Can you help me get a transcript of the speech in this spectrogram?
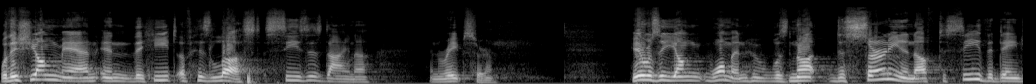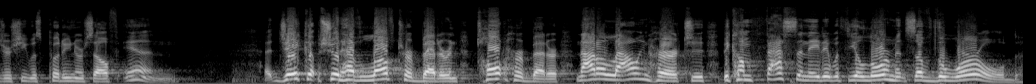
Well, this young man, in the heat of his lust, seizes Dinah and rapes her. Here was a young woman who was not discerning enough to see the danger she was putting herself in. Jacob should have loved her better and taught her better, not allowing her to become fascinated with the allurements of the world.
